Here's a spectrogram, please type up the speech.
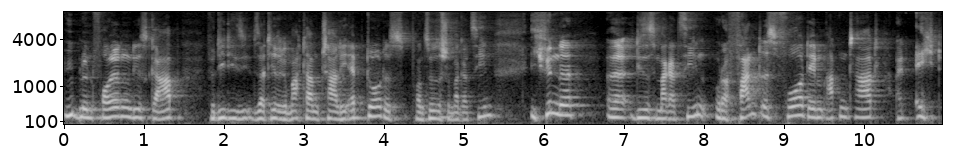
üblen Folgen, die es gab, für die, die die Satire gemacht haben, Charlie Hebdo, das französische Magazin. Ich finde, äh, dieses Magazin oder fand es vor dem Attentat ein echt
